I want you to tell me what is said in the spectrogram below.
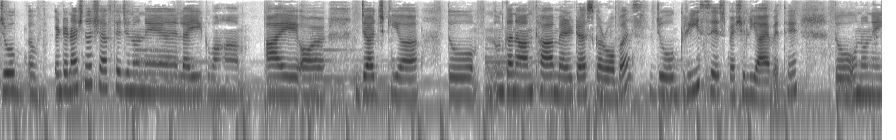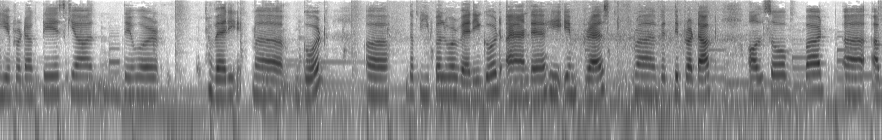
جو انٹرنیشنل شیف تھے جنہوں نے لائک وہاں آئے اور جج کیا تو ان کا نام تھا میلٹس کا روبرس جو گریس سے اسپیشلی آئے ہوئے تھے تو انہوں نے یہ پروڈکٹ ٹیسٹ کیا they were very good the people were very good and he impressed with the product also but اب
